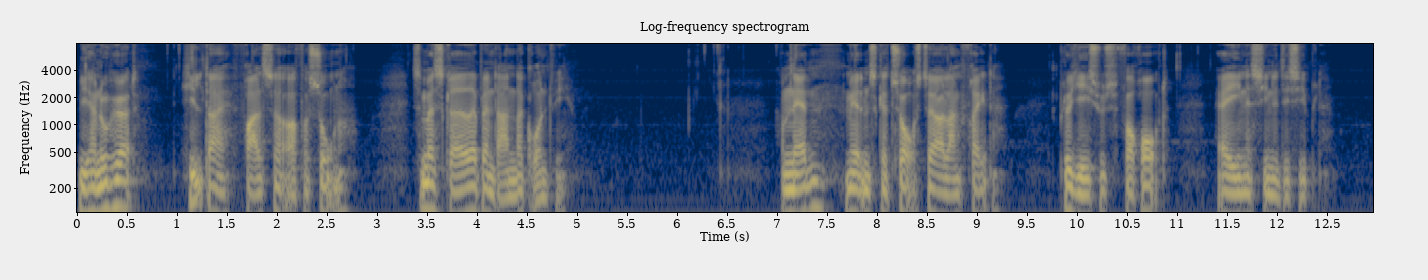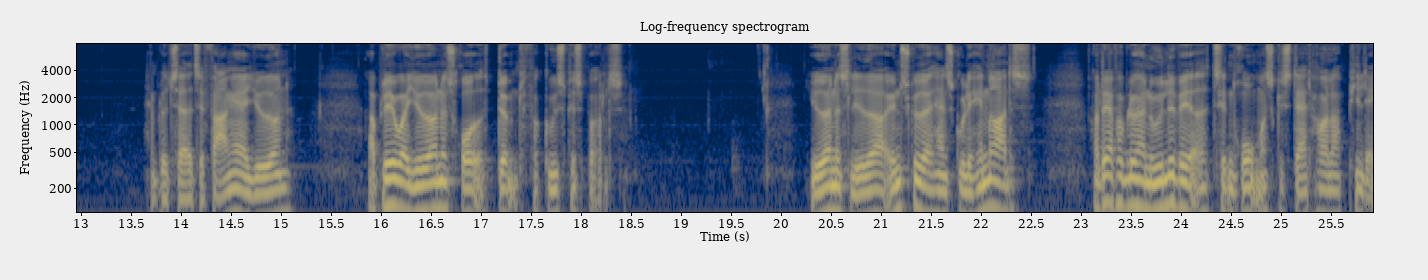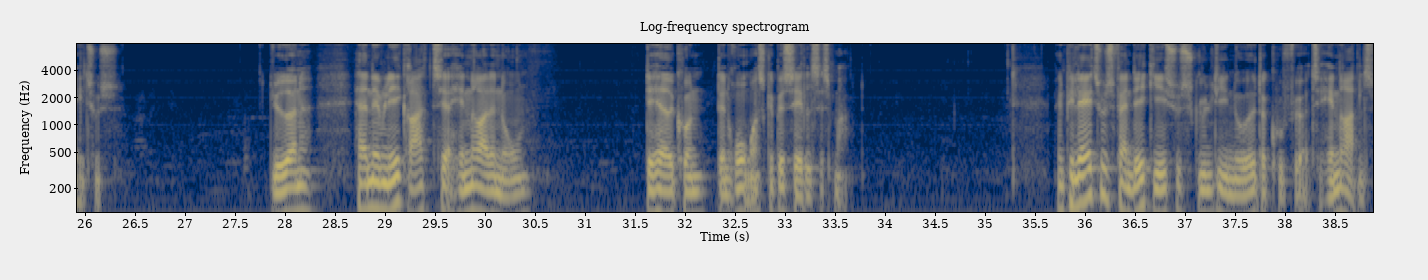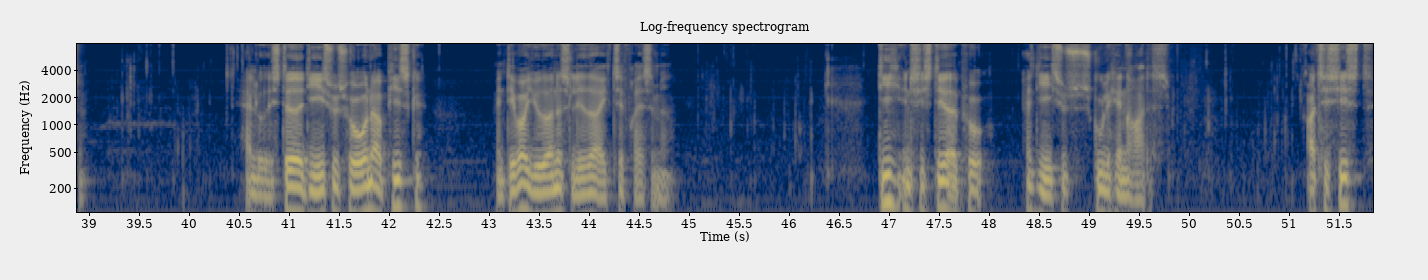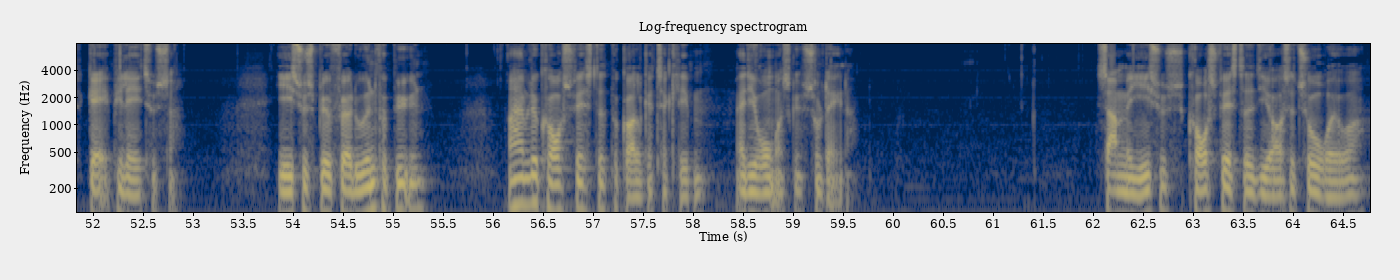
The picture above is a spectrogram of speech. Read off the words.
Vi har nu hørt Hild dig, frelser og forsoner, som er skrevet af blandt andre Grundtvig. Om natten mellem torsdag og langfredag blev Jesus forrådt af en af sine disciple. Han blev taget til fange af jøderne og blev af jødernes råd dømt for Guds bespottelse. Jødernes ledere ønskede, at han skulle henrettes, og derfor blev han udleveret til den romerske stadholder Pilatus. Jøderne havde nemlig ikke ret til at henrette nogen. Det havde kun den romerske besættelsesmagt. Men Pilatus fandt ikke Jesus skyldig i noget, der kunne føre til henrettelse. Han lod i stedet Jesus håne og piske, men det var jødernes ledere ikke tilfredse med. De insisterede på, at Jesus skulle henrettes. Og til sidst gav Pilatus sig. Jesus blev ført uden for byen, og han blev korsfæstet på Golgata-klippen af de romerske soldater. Sammen med Jesus korsfæstede de også to røvere,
